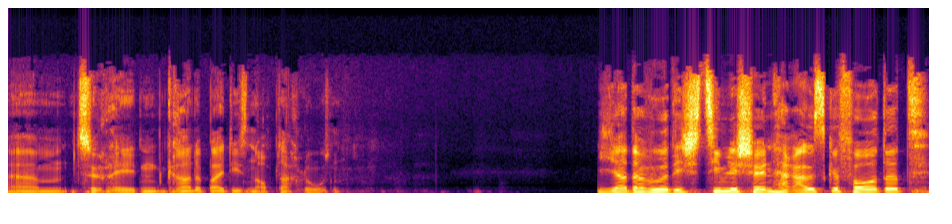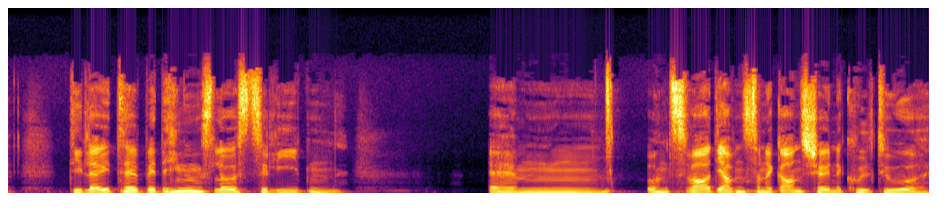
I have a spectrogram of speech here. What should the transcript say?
ähm, zu reden, gerade bei diesen Obdachlosen. Ja, da wurde ich ziemlich schön herausgefordert, die Leute bedingungslos zu lieben. Ähm, und zwar, die haben so eine ganz schöne Kultur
